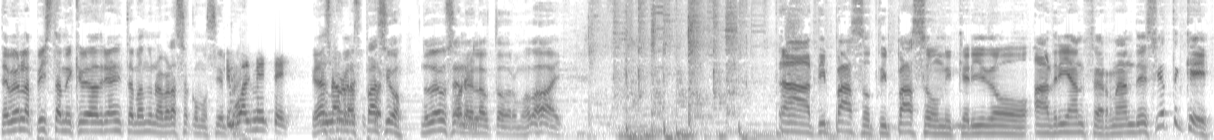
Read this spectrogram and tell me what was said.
Te veo en la pista, mi querido Adrián, y te mando un abrazo como siempre. Igualmente. Gracias por el espacio. Nos vemos en el autódromo. Bye. Ah, tipazo, tipazo, mi querido Adrián Fernández. Fíjate que,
